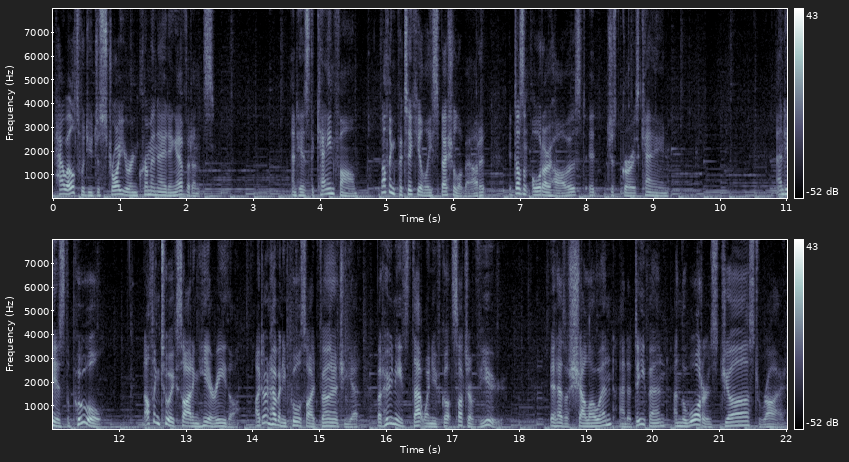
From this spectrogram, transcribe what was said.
How else would you destroy your incriminating evidence? And here's the cane farm. Nothing particularly special about it. It doesn't auto-harvest, it just grows cane. And here's the pool. Nothing too exciting here either. I don't have any poolside furniture yet, but who needs that when you've got such a view? It has a shallow end and a deep end, and the water is just right.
